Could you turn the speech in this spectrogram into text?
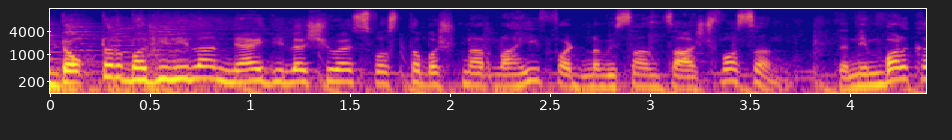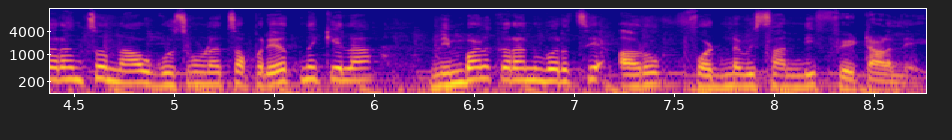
डॉक्टर भगिनीला न्याय दिल्याशिवाय स्वस्त बसणार नाही फडणवीसांचं आश्वासन. तर निंबाळकरांचं नाव घुसवण्याचा प्रयत्न केला निंबाळकरांवरचे आरोप फडणवीसांनी फेटाळले.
